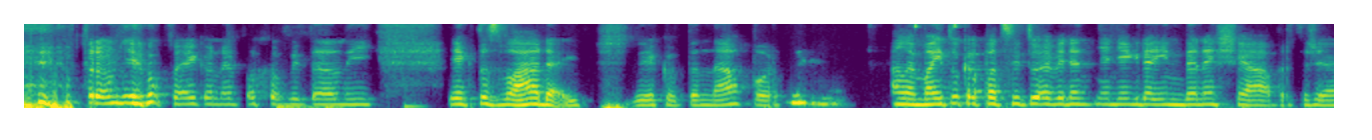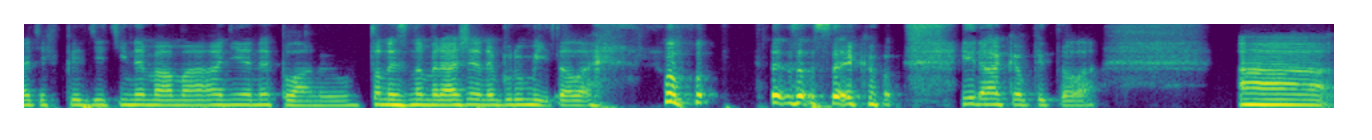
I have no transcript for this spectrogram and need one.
pro mě je úplně jako nepochopitelný, jak to zvládají, jako ten nápor. Ale mají tu kapacitu evidentně někde jinde než já, protože já těch pět dětí nemám a ani je neplánuju. To neznamená, že je nebudu mít, ale to je zase jako jiná kapitola. a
